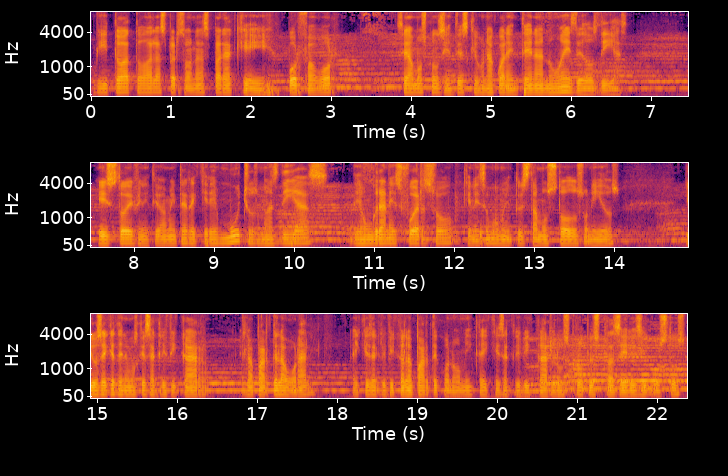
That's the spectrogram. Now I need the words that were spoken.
Invito a todas las personas para que, por favor, seamos conscientes que una cuarentena no es de dos días. Esto definitivamente requiere muchos más días de un gran esfuerzo que en ese momento estamos todos unidos yo sé que tenemos que sacrificar la parte laboral, hay que sacrificar la parte económica, hay que sacrificar los propios placeres y gustos,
